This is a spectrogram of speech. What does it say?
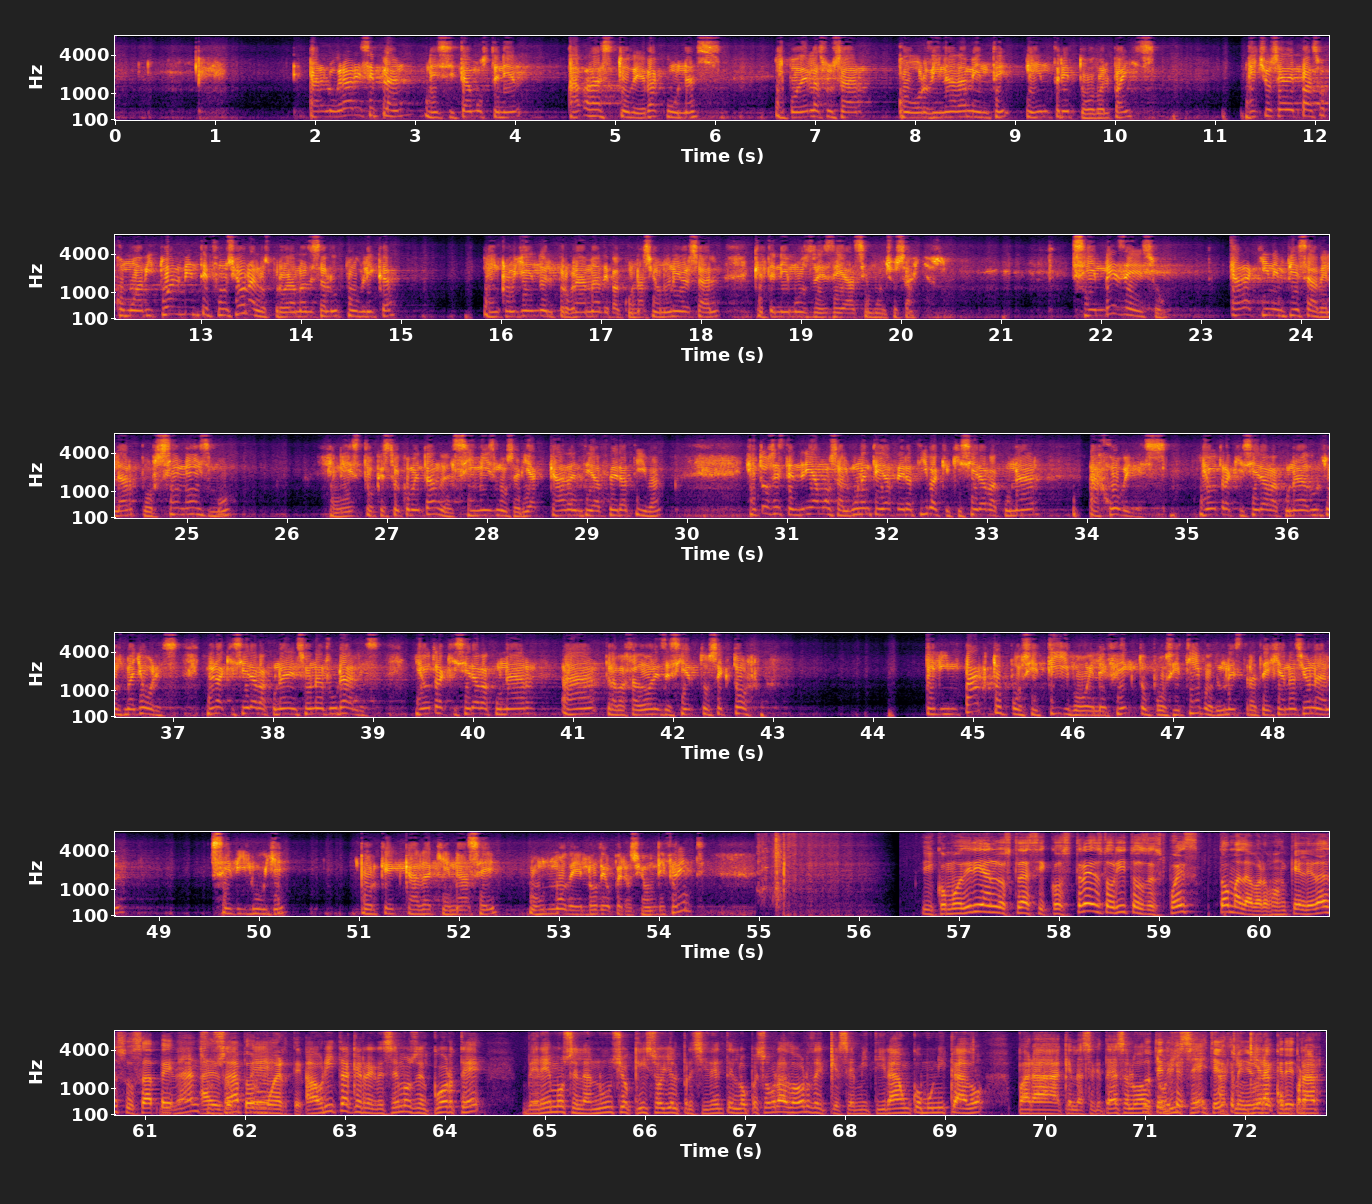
Para lograr ese plan necesitamos tener abasto de vacunas y poderlas usar coordinadamente entre todo el país. Dicho sea de paso, como habitualmente funcionan los programas de salud pública, incluyendo el programa de vacunación universal que tenemos desde hace muchos años. Si en vez de eso, cada quien empieza a velar por sí mismo, en esto que estoy comentando, el sí mismo sería cada entidad federativa, entonces tendríamos alguna entidad federativa que quisiera vacunar a jóvenes y otra quisiera vacunar a adultos mayores y una quisiera vacunar en zonas rurales y otra quisiera vacunar a trabajadores de cierto sector. El impacto positivo, el efecto positivo de una estrategia nacional se diluye porque cada quien hace un modelo de operación diferente. Y como dirían los clásicos, tres doritos después, toma la barbón, que le dan su zape Le dan su al doctor zape. muerte. Ahorita que regresemos del corte, veremos el anuncio que hizo hoy el presidente López Obrador de que se emitirá un comunicado para que la Secretaría de Salud No, que- autorice tiene a que quien quiera comprar.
